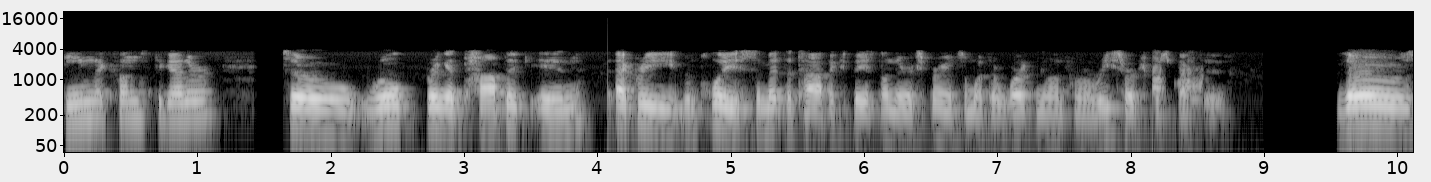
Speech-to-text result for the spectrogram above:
team that comes together. So we'll bring a topic in. ECRI employees submit the topics based on their experience and what they're working on from a research perspective. Those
